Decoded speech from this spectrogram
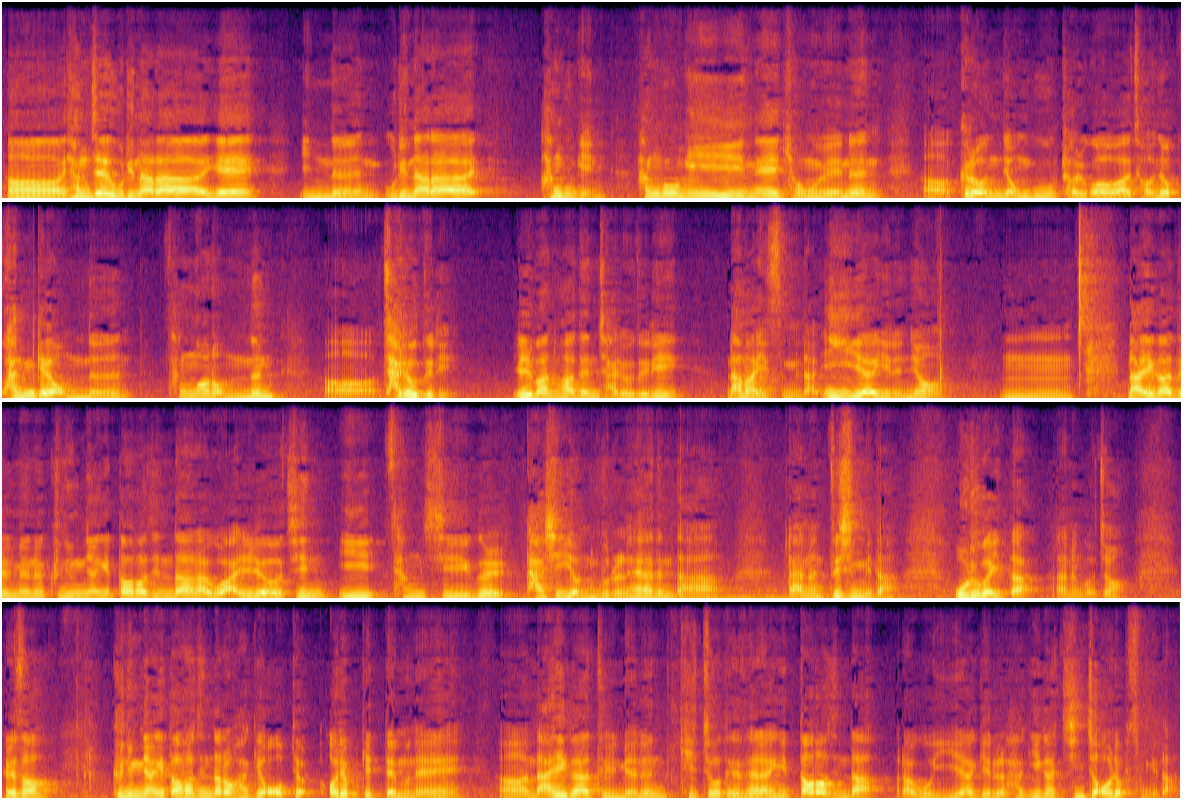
어, 현재 우리나라에 있는 우리나라 한국인 한국인의 경우에는 어, 그런 연구 결과와 전혀 관계없는 상관없는 어, 자료들이 일반화된 자료들이 남아 있습니다. 이 이야기는요. 음, 나이가 들면 근육량이 떨어진다라고 알려진 이 상식을 다시 연구를 해야 된다라는 뜻입니다. 오류가 있다라는 거죠. 그래서 근육량이 떨어진다고 하기 어렵기 때문에 어, 나이가 들면은 기초 대사량이 떨어진다라고 이야기를 하기가 진짜 어렵습니다.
